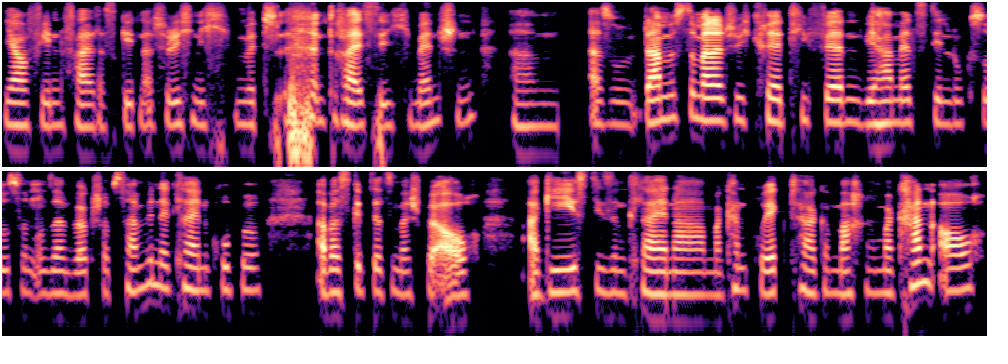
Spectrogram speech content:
Ja, auf jeden Fall. Das geht natürlich nicht mit 30 Menschen. Ähm, also da müsste man natürlich kreativ werden. Wir haben jetzt den Luxus, in unseren Workshops haben wir eine kleine Gruppe, aber es gibt ja zum Beispiel auch AGs, die sind kleiner. Man kann Projekttage machen. Man kann auch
